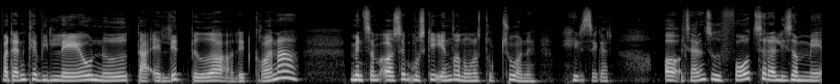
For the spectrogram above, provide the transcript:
hvordan kan vi lave noget, der er lidt bedre og lidt grønnere, men som også måske ændrer nogle af strukturerne. Helt sikkert. Og Alternativet fortsætter ligesom med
